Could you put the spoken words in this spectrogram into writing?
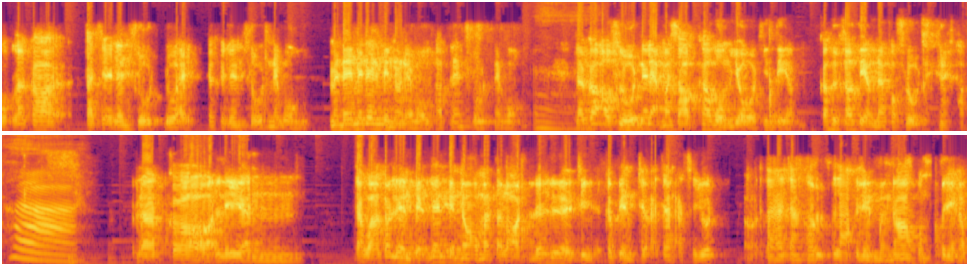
.6 แล้วก็ตัดสินใจเล่นฟลูตด้วย ก็คือเล่นฟลูตในวง ไม่ได้ไม่ได้เล่นในวงครับเล่นฟลูตในวง แล้วก็เอาฟลูตนี่แหละมาสอบเข้าวงโยที่เตรียม ก็คือเข้าเตรียมได้เพราะฟลูตนะครับแล้วก็เรียน แต่ว่าก็เรียนเป็นเล่นเป็นโนมาตลอดเรื่อยๆจริงก็เปลี่ยนจากอาจารย์อัศยุทธแต่อาจารย์เขาลาไปเรียนเมืองนอกผมไปเรียนกับ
